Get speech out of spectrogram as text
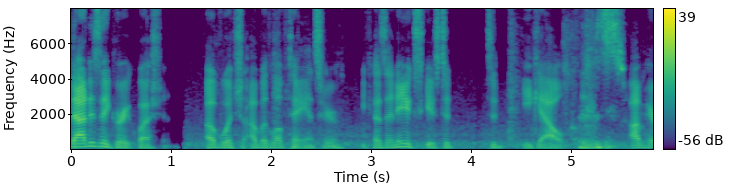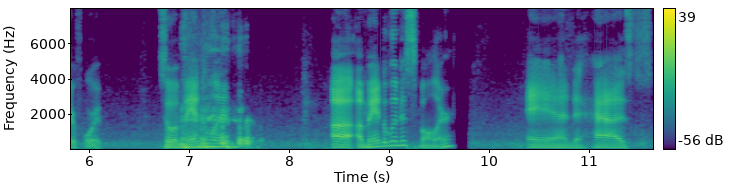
That is a great question, of which I would love to answer because any excuse to, to geek out is I'm here for it. So a mandolin, uh, a mandolin is smaller, and has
